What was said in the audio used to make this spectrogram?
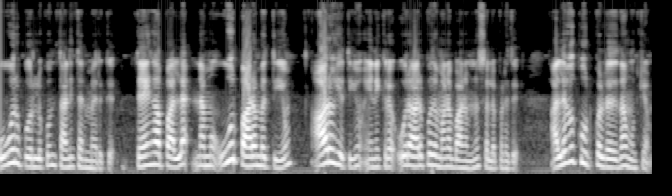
ஒவ்வொரு பொருளுக்கும் தனித்தன்மை இருக்குது தேங்காய் பாலில் நம்ம ஊர் பாரம்பரியத்தையும் ஆரோக்கியத்தையும் இணைக்கிற ஒரு அற்புதமான பானம்னு சொல்லப்படுது. அளவுக்கு உட்கொள்கிறது தான் முக்கியம்.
